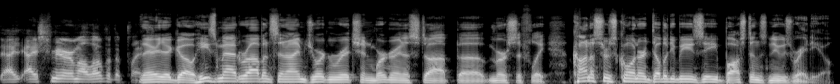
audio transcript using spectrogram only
I, I smear them all over the place. There you go. He's Matt Robinson. I'm Jordan Rich, and we're going to stop uh, mercifully. Connoisseur's Corner, WBZ, Boston's News Radio.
